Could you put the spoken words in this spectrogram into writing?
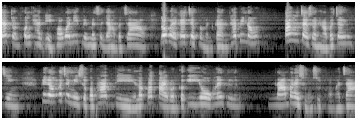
ยากจนคนแค้นอีกเพราะว่านี่เป็นสัญญาของพระเจ้าโรคภัยใกล้เจ็บก็เหมือนกัน ถ้าพี่น้องตั้งใจสวงหาพระเจ้าจริงๆ พี่น้องก็จะมีสุขภาพดี แล้วก็ตายบนเก้าอี้โยกนั่นคือน้ำพระทัยสูงสุดของพระเจ้า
